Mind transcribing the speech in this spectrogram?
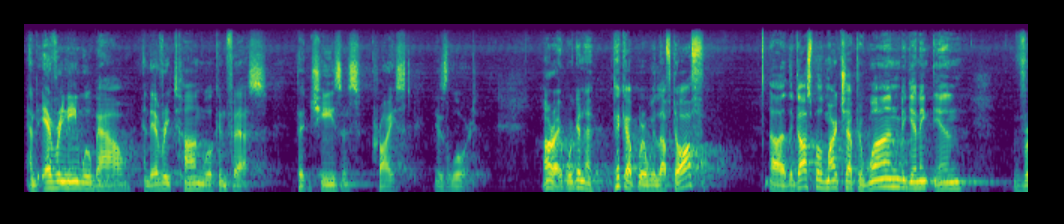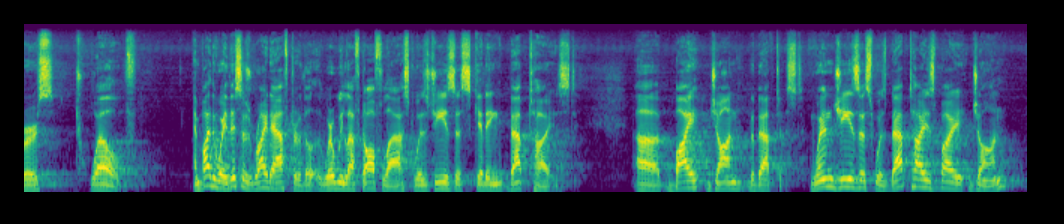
And every knee will bow and every tongue will confess that Jesus Christ is Lord. All right, we're going to pick up where we left off. Uh, the Gospel of Mark, chapter 1, beginning in verse 12. And by the way, this is right after the, where we left off last, was Jesus getting baptized uh, by John the Baptist. When Jesus was baptized by John,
